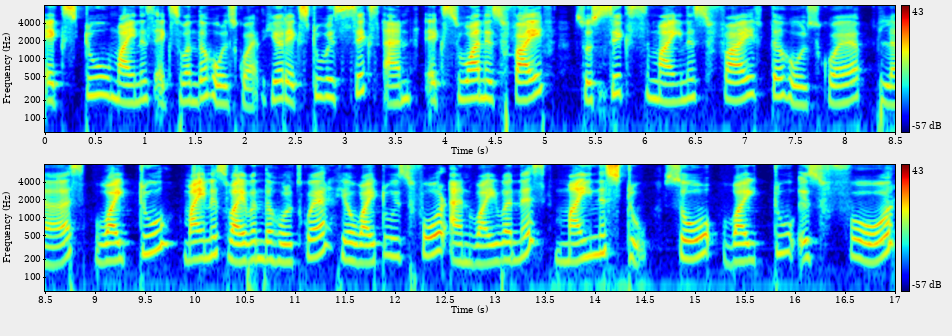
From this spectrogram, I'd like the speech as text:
x2 minus x1 the whole square here x2 is 6 and x1 is 5 so 6 minus 5 the whole square plus y2 minus y1 the whole square. Here y2 is 4 and y1 is minus 2. So y2 is 4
